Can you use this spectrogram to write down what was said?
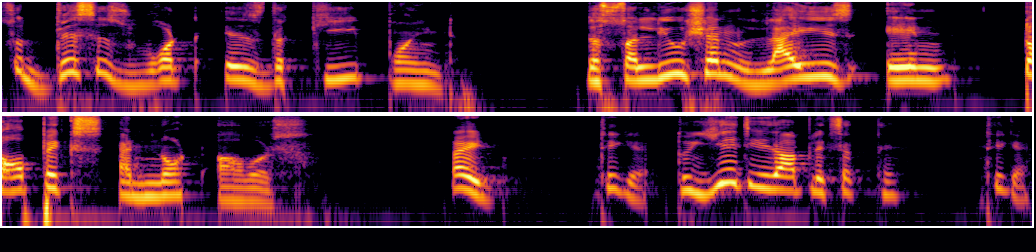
So this is what is the key point the solution lies in topics and not hours right ठीक है तो ये चीज़ आप लिख सकते हैं, ठीक है।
